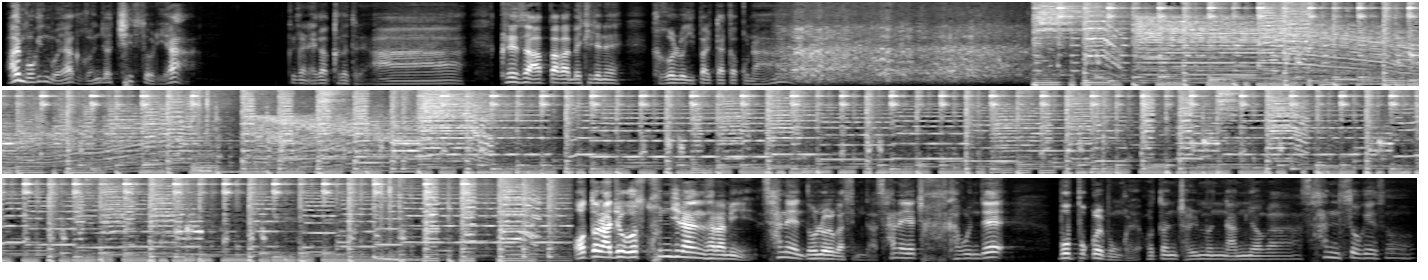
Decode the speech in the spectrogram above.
아니 뭐긴 뭐야 그건 저 칫솔이야. 그러니까 애가 그러더래. 아 그래서 아빠가 며칠 전에 그걸로 이빨 닦았구나. 어떤 아주 그 순진한 사람이 산에 놀러 갔습니다. 산에 착 가고 있는데 못볼걸본 거예요. 어떤 젊은 남녀가 산 속에서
